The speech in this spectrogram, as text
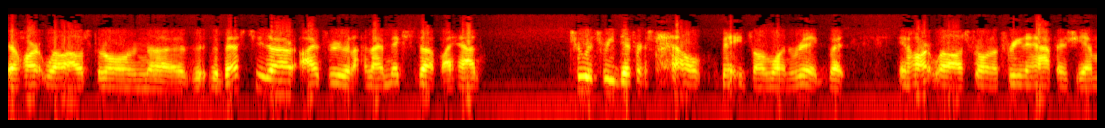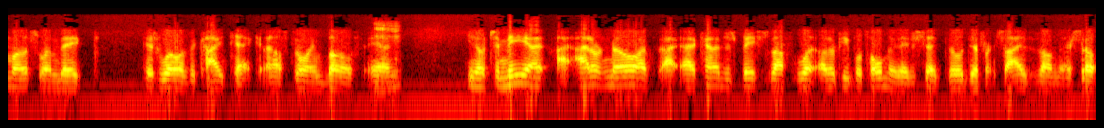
At Hartwell, I was throwing uh, the, the best two that I, I threw, and, and I mixed it up. I had two or three different style baits on one rig, but in Hartwell, I was throwing a three and a half inch Yamamoto swim bait as well as a Keitech, and I was throwing both. And you know, to me, I, I, I don't know. I, I, I kind of just based it off of what other people told me. They just said throw different sizes on there. So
